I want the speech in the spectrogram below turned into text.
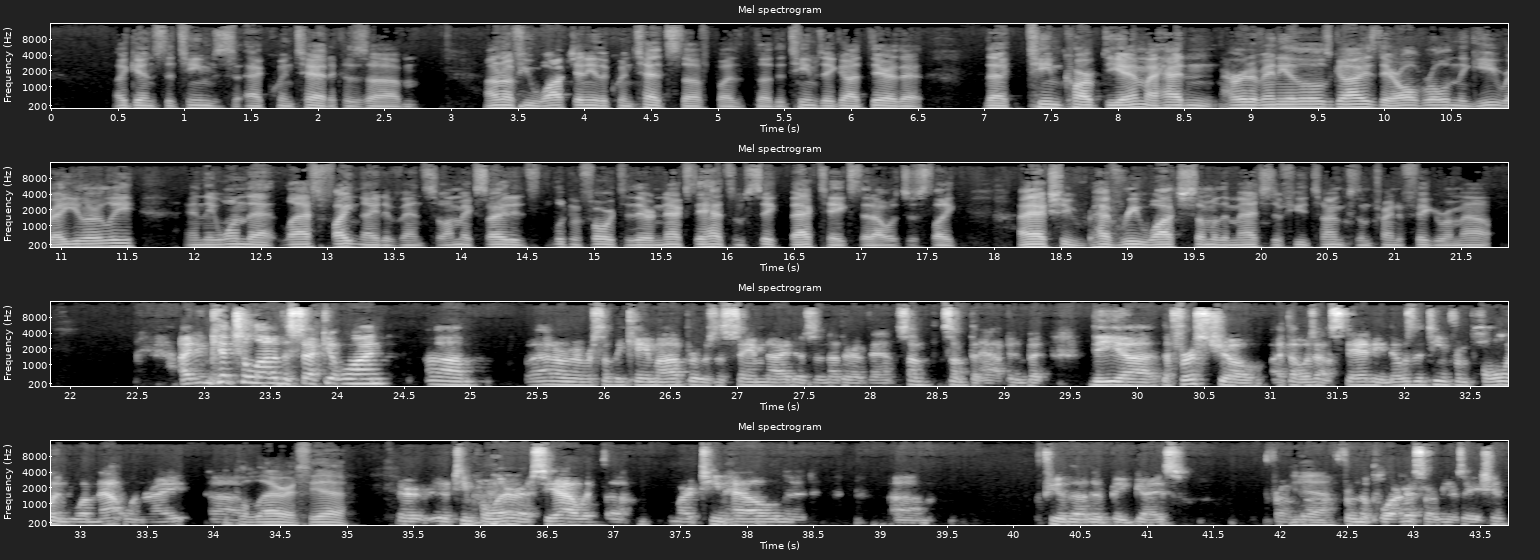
against the teams at Quintet because um, I don't know if you watch any of the Quintet stuff, but the, the teams they got there that that team Carpe Diem, I hadn't heard of any of those guys. They're all rolling the gi regularly, and they won that last fight night event. So I'm excited, looking forward to their next. They had some sick back takes that I was just like, I actually have rewatched some of the matches a few times because I'm trying to figure them out. I didn't catch a lot of the second one. Um, I don't remember something came up, or it was the same night as another event. Some something happened, but the uh, the first show I thought was outstanding. That was the team from Poland won that one, right? Uh, Polaris, yeah, or, or Team Polaris, yeah, with uh, Marcin Held and um, a few of the other big guys from Yeah. uh, from the Polaris organization.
